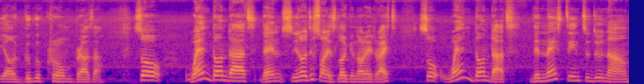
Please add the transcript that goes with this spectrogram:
your google chrome browser. So when done that then you know this one is logged in already right? So when done that the next thing to do now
